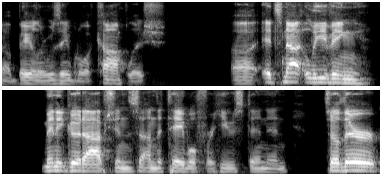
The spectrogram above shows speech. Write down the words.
uh, Baylor was able to accomplish, it's not leaving many good options on the table for Houston. And so they're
